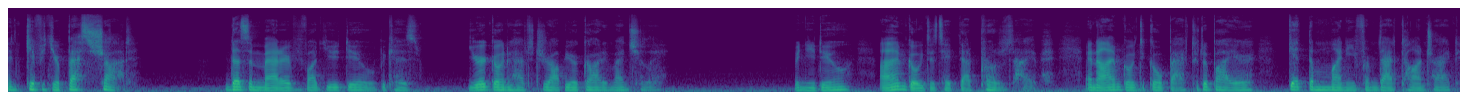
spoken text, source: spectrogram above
Then give it your best shot. Doesn't matter what you do because you're going to have to drop your guard eventually. When you do, I'm going to take that prototype and I'm going to go back to the buyer, get the money from that contract,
